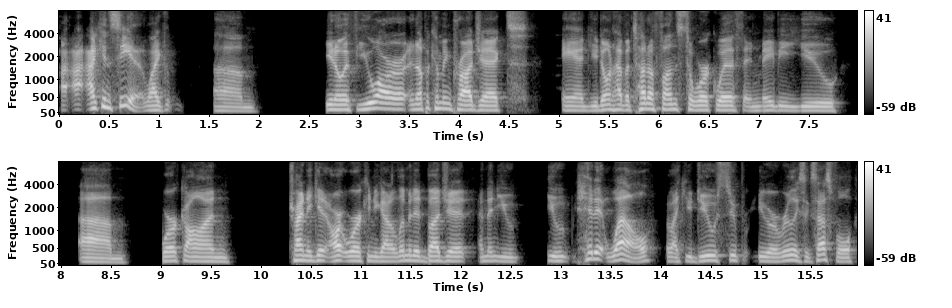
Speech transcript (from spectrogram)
I, I, can see it. Like, um, you know, if you are an up and coming project and you don't have a ton of funds to work with, and maybe you um, work on trying to get artwork and you got a limited budget, and then you you hit it well, like you do super, you are really successful.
